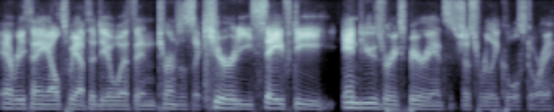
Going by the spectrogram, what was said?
everything else we have to deal with in terms of security safety end user experience. It's just a really cool story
